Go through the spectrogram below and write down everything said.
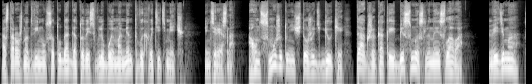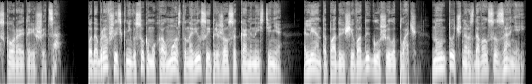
Осторожно двинулся туда, готовясь в любой момент выхватить меч. Интересно, а он сможет уничтожить Гюки, так же, как и бессмысленные слова? Видимо, скоро это решится. Подобравшись к невысокому холму, остановился и прижался к каменной стене. Лента падающей воды глушила плач, но он точно раздавался за ней.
